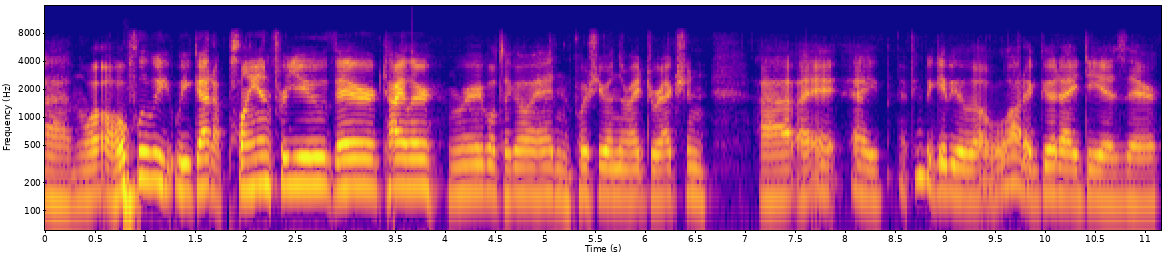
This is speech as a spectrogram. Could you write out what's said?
Um, well, hopefully we, we got a plan for you there, Tyler. We're able to go ahead and push you in the right direction. Uh, I, I I think we gave you a lot of good ideas there.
